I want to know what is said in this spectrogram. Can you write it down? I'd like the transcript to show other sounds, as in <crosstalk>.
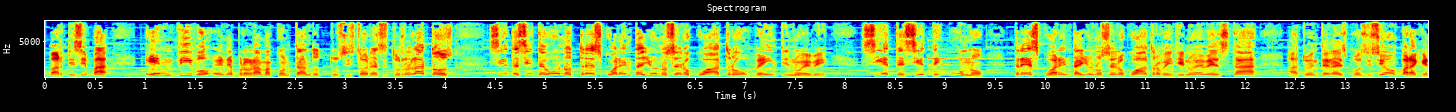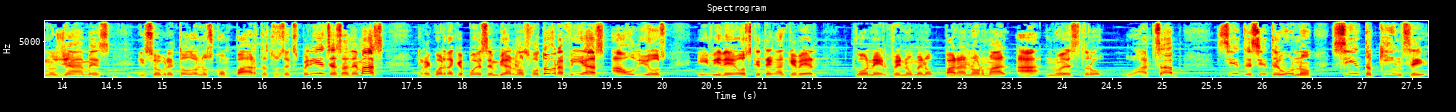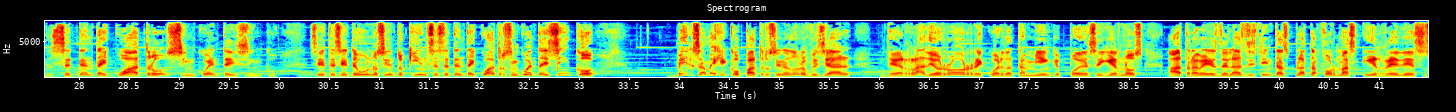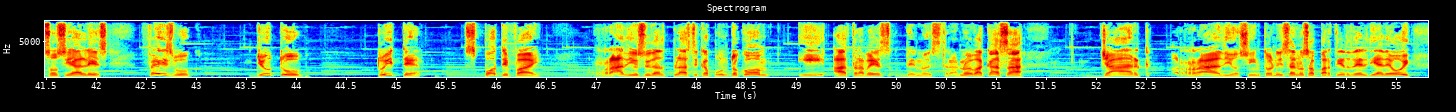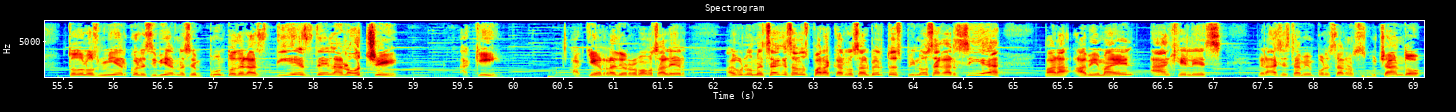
Participa en vivo en el programa contando tus historias y tus relatos. 771-341-0429. 771-341-0429 está a tu entera disposición para que nos llames y sobre todo nos compartas tus experiencias. Además, recuerda que puedes enviarnos fotografías, audios y videos que tengan que ver con el fenómeno paranormal a nuestro WhatsApp. 771-115-7455. 771-115-7455. VIXA México, patrocinador oficial de Radio Horror. Recuerda también que puedes seguirnos a través de las distintas plataformas y redes sociales: Facebook, YouTube, Twitter, Spotify, radiociudadplástica.com y a través de nuestra nueva casa, Yark Radio. Sintonízanos a partir del día de hoy, todos los miércoles y viernes en punto de las 10 de la noche. Aquí, aquí en Radio Horror. Vamos a leer algunos mensajes. Saludos para Carlos Alberto Espinosa García, para Abimael Ángeles. Gracias también por estarnos escuchando.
